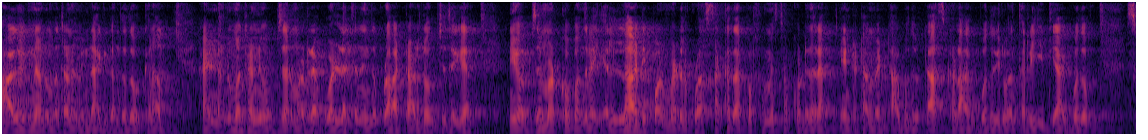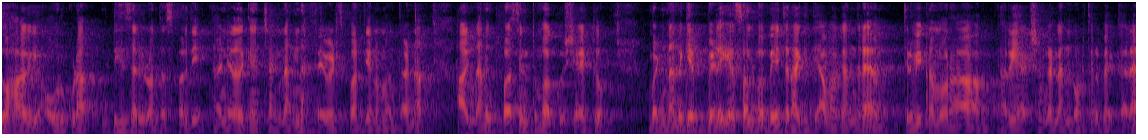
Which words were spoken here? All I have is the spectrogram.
ಹಾಗಾಗಿ ಹನುಮಂತಣ್ಣ ವಿನ್ ಆಗಿದ್ದಂಥದ್ದು ಓಕೆನಾ ಆ್ಯಂಡ್ ಹನುಮಂತಣ್ಣ ನೀವು ಅಬ್ಸರ್ವ್ ಮಾಡಿದ್ರೆ ಒಳ್ಳೆತನದಿಂದ ಕೂಡ ಆಟ ಆಡೋದು, ಜೊತೆಗೆ ನೀವು ಅಬ್ಸರ್ವ್ ಮಾಡ್ಕೊ ಬಂದರೆ ಎಲ್ಲ ಡಿಪಾರ್ಟ್ಮೆಂಟಲ್ಲೂ ಕೂಡ ಸಕ್ಕದಾಗಿ ಪರ್ಫಾರ್ಮೆನ್ಸ್ನ ಕೊಟ್ಟಿದ್ದಾರೆ. ಎಂಟರ್ಟೈನ್ಮೆಂಟ್ ಆಗ್ಬೋದು ಟಾಸ್ಕ್ಗಳಾಗ್ಬೋದು ಇರುವಂಥ ರೀತಿ ಆಗ್ಬೋದು. ಸೊ ಹಾಗಾಗಿ ಅವರು ಕೂಡ ಡೀಸರ್ ಇರುವಂಥ ಸ್ಪರ್ಧಿ. ಆ್ಯಂಡ್ ಎಲ್ಲದಕ್ಕಿಂತ ಹೆಚ್ಚಾಗಿ ನನ್ನ ಫೇವ್ರೇಟ್ ಸ್ಪರ್ಧಿ ಹನುಮಂತಣ್ಣ. ಹಾಗೆ ನನಗೆ ಪರ್ಸನ್ ತುಂಬ ಖುಷಿಯಾಯಿತು ಬಟ್ ನನಗೆ ಬೆಳಗ್ಗೆ ಸ್ವಲ್ಪ ಬೇಜಾರಾಗಿದ್ದು ಯಾವಾಗ ಅಂದರೆ ತ್ರಿವಿಕ್ರಮ್ ಅವರ ರಿಯಾಕ್ಷನ್ಗಳನ್ನ ನೋಡ್ತಿರ್ಬೇಕಾದ್ರೆ,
